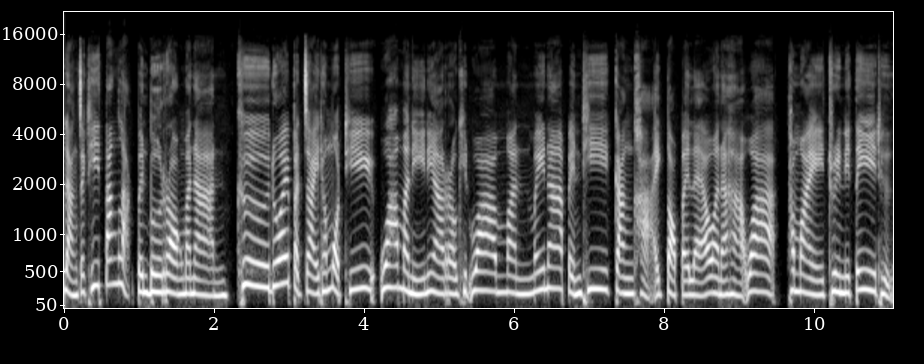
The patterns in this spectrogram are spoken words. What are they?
หลังจากที่ตั้งหลักเป็นเบอร์รองมานาน คือด้วยปัจจัยทั้งหมดที่ว่ามานี้เนี่ยเราคิดว่ามันไม่น่าเป็นที่กังขาอีกต่อไปแล้วนะคะว่าทำไม Trinity ถึง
